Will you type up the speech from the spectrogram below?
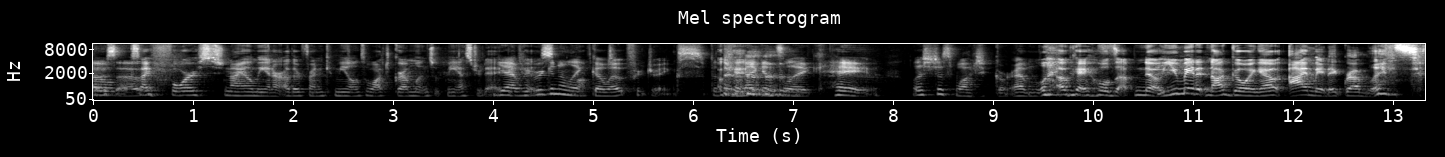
inclusive. Because I forced Naomi and our other friend Camille to watch Gremlins with me yesterday. Yeah, we were gonna like go out for drinks, but then Okay. Meghan's like, "Hey, let's just watch Gremlins." Okay, hold up. No, you made it not going out. I made it Gremlins.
